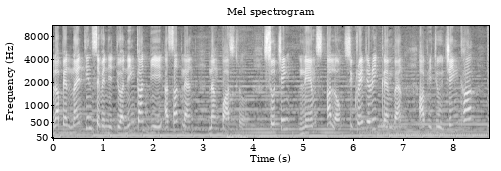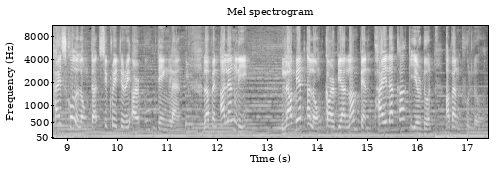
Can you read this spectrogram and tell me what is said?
Lapen 1972 ningkan BA Asatlang ng Paslo. Suching Lems along Secretary Klembang apitu Jingka High School along that Secretary Arpu Denglang. Lapen alangli Lamet along Karbia Lampen Pailaka Kiirdun Abang Pulo.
